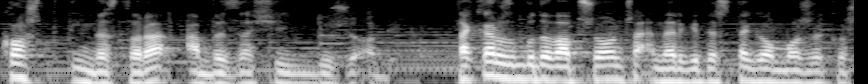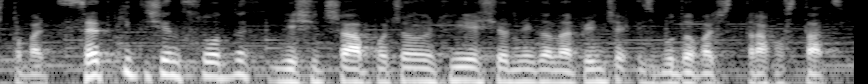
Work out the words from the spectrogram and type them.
koszt inwestora, aby zasilić duży obiekt. Taka rozbudowa przyłącza energetycznego może kosztować setki tysięcy złotych, jeśli trzeba pociągnąć linię średniego napięcia i zbudować trafostację.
